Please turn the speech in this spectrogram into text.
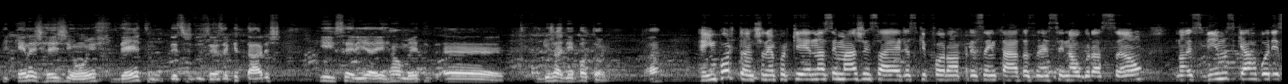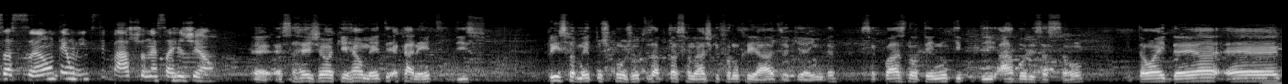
pequenas regiões dentro desses 200 hectares, que seria aí realmente é, do Jardim Botânico. Tá? É importante, né? Porque nas imagens aéreas que foram apresentadas nessa inauguração, nós vimos que a arborização tem um índice baixo nessa região. É, essa região aqui realmente é carente disso, principalmente nos conjuntos habitacionais que foram criados aqui ainda. Você quase não tem nenhum tipo de arborização. Então a ideia é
